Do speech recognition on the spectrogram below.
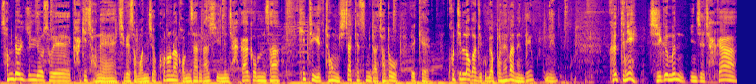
선별진료소에 가기 전에 집에서 먼저 코로나 검사를 할 수 있는 자가검사 키트 유통 시작했습니다. 저도 이렇게 코 찔러가지고 몇 번 해봤는데요. 네. 그랬더니 지금은 이제 자가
